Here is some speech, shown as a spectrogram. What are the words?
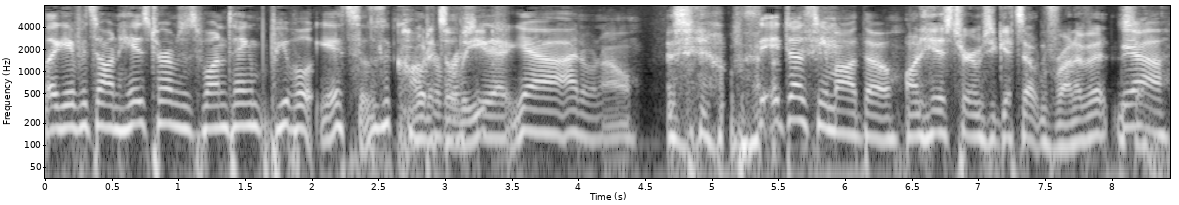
like, if it's on his terms, it's one thing, but people, it's, it's a What, it's a controversy. leak? that- yeah, I don't know. It does seem odd, though. On his terms, he gets out in front of it. so Yeah.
